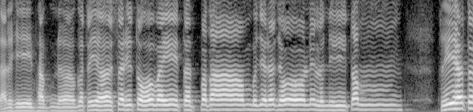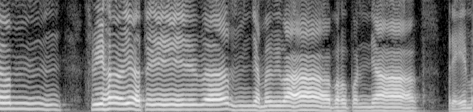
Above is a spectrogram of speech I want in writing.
तर्हि भग्नगतय सरितो वै तत्पदाम्बुजरजो निलनीतं। श्रीहतं स्पृहयतिर्यमविवा बहुपुण्या। प्रेम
